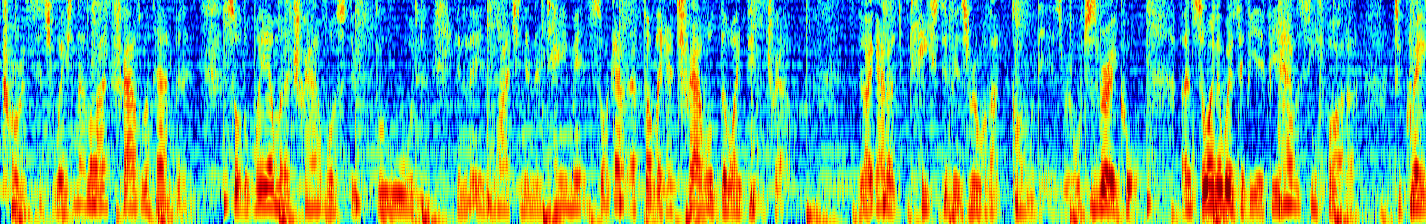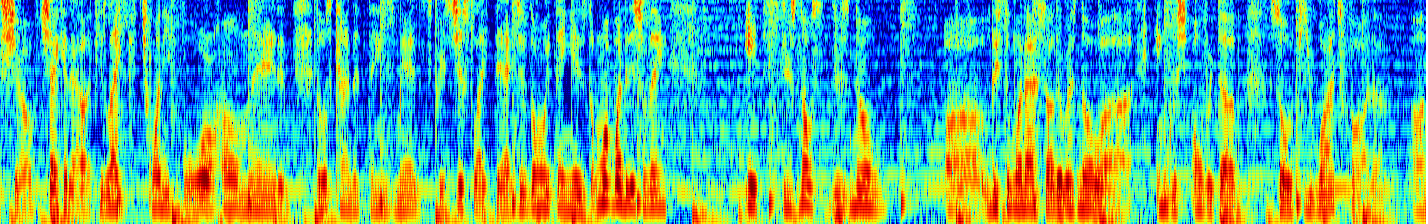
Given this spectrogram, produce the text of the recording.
current situation. Not a lot of traveling happening. So the way I'm gonna travel is through food and, and, and watching entertainment. So I got I felt like I traveled though I didn't travel. You know, I got a taste of Israel without going to Israel, which is very cool. And so, anyways, if you if you haven't seen Fauda, it's a great show. Check it out. If you like 24, Homeland, and those kind of things, man, it's, it's just like that. Just the only thing is, the one additional thing, it's there's no there's no uh, at least the one I saw, there was no uh, English overdub. So if you watch Fauda, um,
